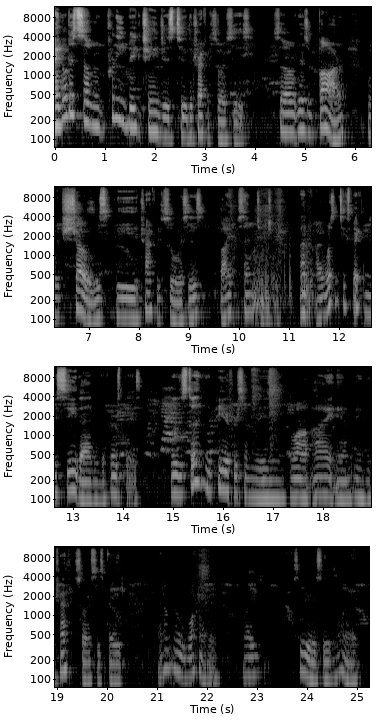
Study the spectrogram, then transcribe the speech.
I noticed some pretty big changes to the traffic sources. So there's a bar which shows the traffic sources by percentage, and I wasn't expecting to see that in the first place. This doesn't appear for some reason while I am in the traffic sources page. I don't know why. Like, seriously, why?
